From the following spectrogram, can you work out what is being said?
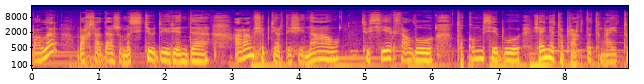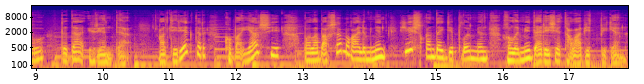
Балалар бақшада жұмыс істеуді үйренді арам шөптерді жинау төсек салу тұқым себу және топырақты тыңайтуды да үйренді. Ал директор кобаяши балабақша мұғалімінен ешқандай диплом мен ғылыми дәреже талап етпеген.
